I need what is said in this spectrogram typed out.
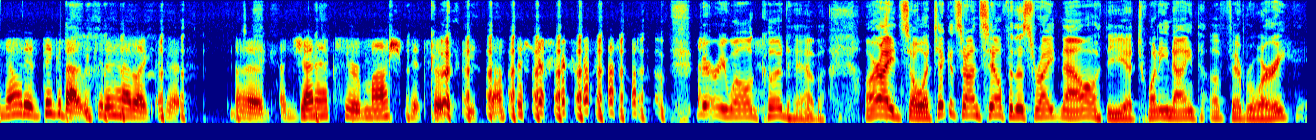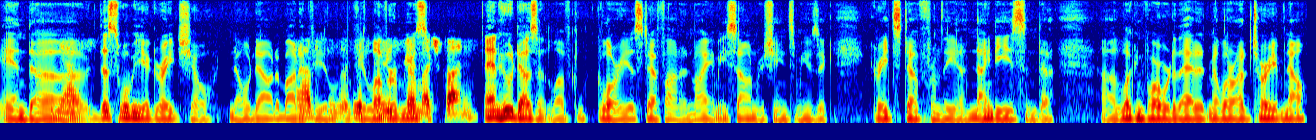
know, I didn't think about it. We could have had like a, a, a Gen Xer mosh pit, so to speak, down there. Very well could have. All right, so uh, tickets are on sale for this right now, the uh, 29th of February, and uh, yes. this will be a great show, no doubt about Absolutely. it. If you, if you love her music. so much fun. And who doesn't love Gloria Stefan and Miami Sound Machines music? Great stuff from the 90s, uh, and uh, uh, looking forward to that at Miller Auditorium. Now,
